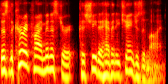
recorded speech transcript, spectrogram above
Does the current Prime Minister, Kishida, have any changes in mind?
